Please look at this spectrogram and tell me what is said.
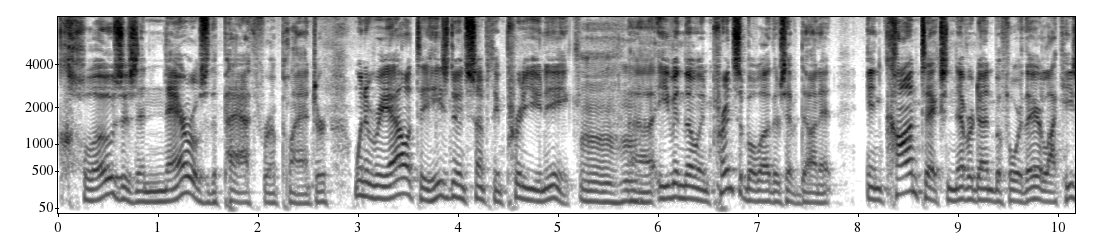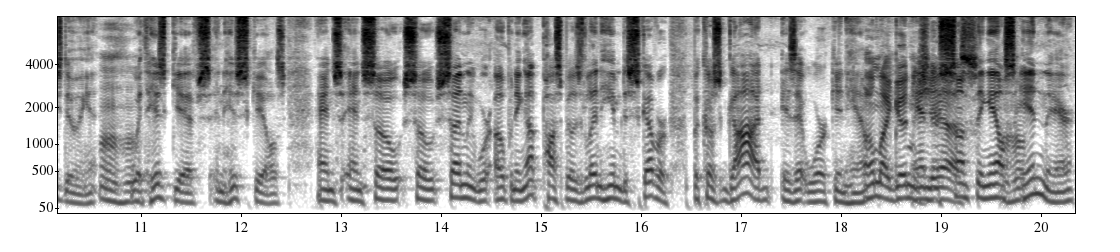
closes and narrows the path for a planter when in reality he's doing something pretty unique. Mm-hmm. Uh, even though in principle others have done it, in context never done before there like he's doing it mm-hmm. with his gifts and his skills and and so so suddenly we're opening up possibilities letting him discover because God is at work in him oh my goodness and there's yes. something else uh-huh. in there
